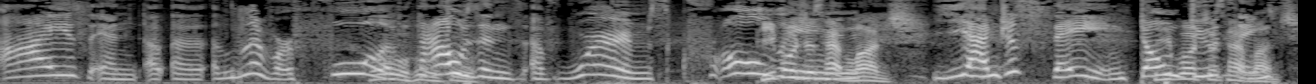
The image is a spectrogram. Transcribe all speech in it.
eyes, and a, a, a liver full Ooh, ooh, of thousands of worms crawling. People just had lunch. Yeah, I'm just saying, don't People do just things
